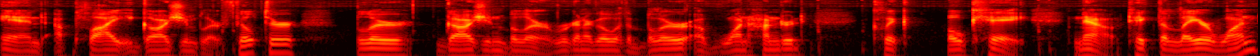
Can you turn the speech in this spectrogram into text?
and apply a Gaussian blur. Filter, blur, Gaussian blur. We're going to go with a blur of 100 click OK. Now, take the layer one,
